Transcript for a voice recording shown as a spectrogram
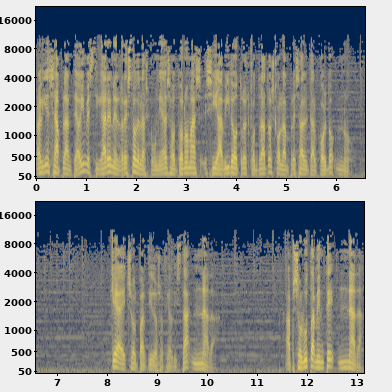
¿Alguien se ha planteado investigar en el resto de las comunidades autónomas si ha habido otros contratos con la empresa del Talcoldo? No. ¿Qué ha hecho el Partido Socialista? Nada. Absolutamente nada.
